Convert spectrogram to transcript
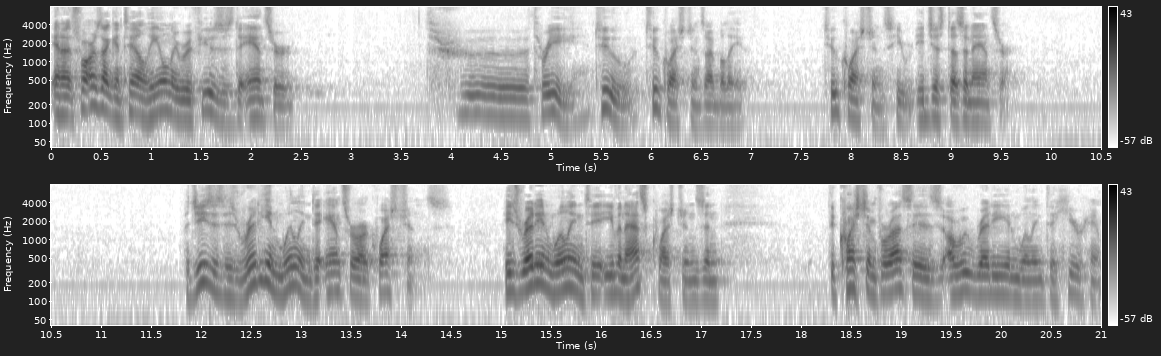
And as far as I can tell, he only refuses to answer three, two, two questions, I believe. Two questions he, he just doesn't answer. But Jesus is ready and willing to answer our questions. He's ready and willing to even ask questions. And the question for us is are we ready and willing to hear him?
